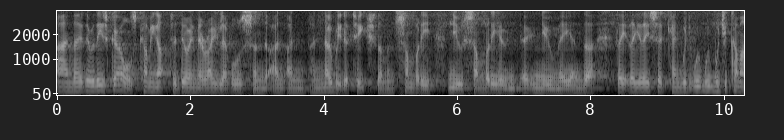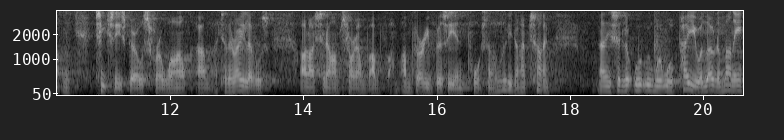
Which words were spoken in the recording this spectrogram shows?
And they, there were these girls coming up to doing their A levels and, and, and, and, nobody to teach them. And somebody knew somebody who, knew me. And uh, they, they, they, said, Ken, would, would, you come up and teach these girls for a while um, to their A levels? And I said, oh, I'm sorry, I'm, I'm, I'm very busy in Portsmouth. I really don't have time. And he said, Look, we'll, we'll pay you a load of money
